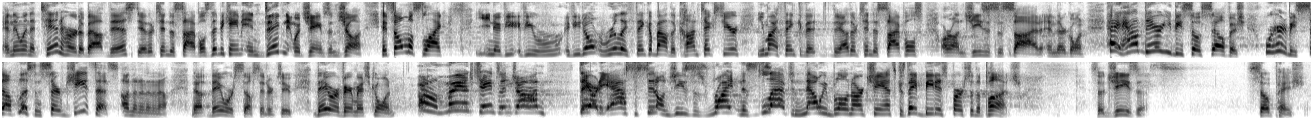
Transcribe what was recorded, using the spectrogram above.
And then when the 10 heard about this, the other 10 disciples, they became indignant with James and John. It's almost like, you know, if you, if you, if you don't really think about the context here, you might think that the other 10 disciples are on Jesus' side and they're going, hey, how dare you be so selfish? We're here to be selfless and serve Jesus. Oh, no, no, no, no. No, they were self centered too. They were very much going, oh man, James and John, they already asked to sit on Jesus' right and his left, and now we've blown our chance because they beat us first to the punch. So Jesus, so patient,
